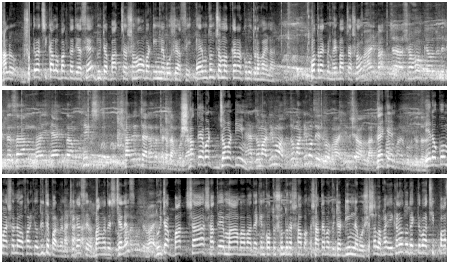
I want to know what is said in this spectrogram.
ভালো। দেখতে পাচ্ছি কালো বাগদাদি আছে দুইটা বাচ্চা সহ আবার ডিম নিয়ে বসে আছে। এর মতন চমৎকার আর কবুতর হয় না। কত রাখবেন ভাই বাচ্চা সহ? ভাই বাচ্চা সহ কেউ যদি নিতে চান ভাই একদম ফিক্সড সাড়ে চার হাজার টাকা দাম পড়বে। সাথে আবার জমা ডিম? হ্যাঁ জমা ডিমও আছে জমা ডিমও দিয়ে দেবো ভাই ইনশাআল্লাহ। দেখেন। এরকম আসলে অফার কেউ দিতে পারবে না ঠিক আছে? বাংলাদেশ চ্যালেঞ্জ দুইটা বাচ্চা সাথে মা বাবা দেখেন কত সুন্দর সাথে আবার দুইটা ডিম না বসে শালা ভাই এখানেও তো দেখতে পাচ্ছি পাঁচ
